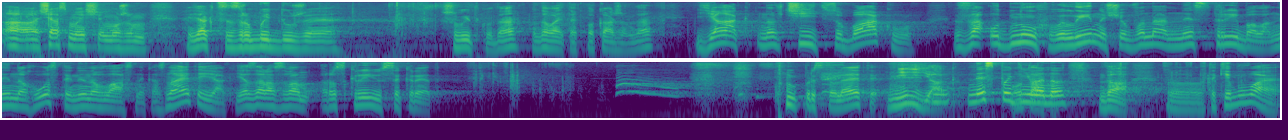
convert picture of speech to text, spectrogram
А зараз ми ще можемо, як це зробити дуже швидко, да? Ну, давай так покажемо. Да? Як навчити собаку за одну хвилину, щоб вона не стрибала ні на гостей, ні на власника. Знаєте як? Я зараз вам розкрию секрет. Представляєте? Ніяк. Несподівано. От. Да. Е, Таке буває.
